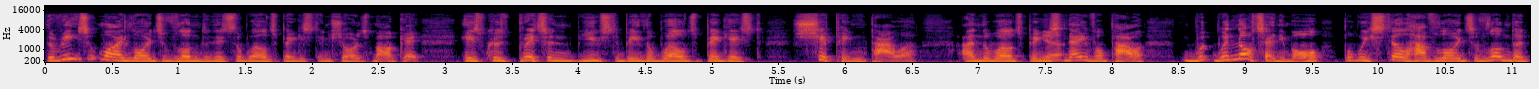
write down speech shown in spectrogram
The reason why Lloyd's of London is the world's biggest insurance market is because Britain used to be the world's biggest shipping power and the world's biggest Yeah. naval power. We're not anymore, but we still have Lloyd's of London.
